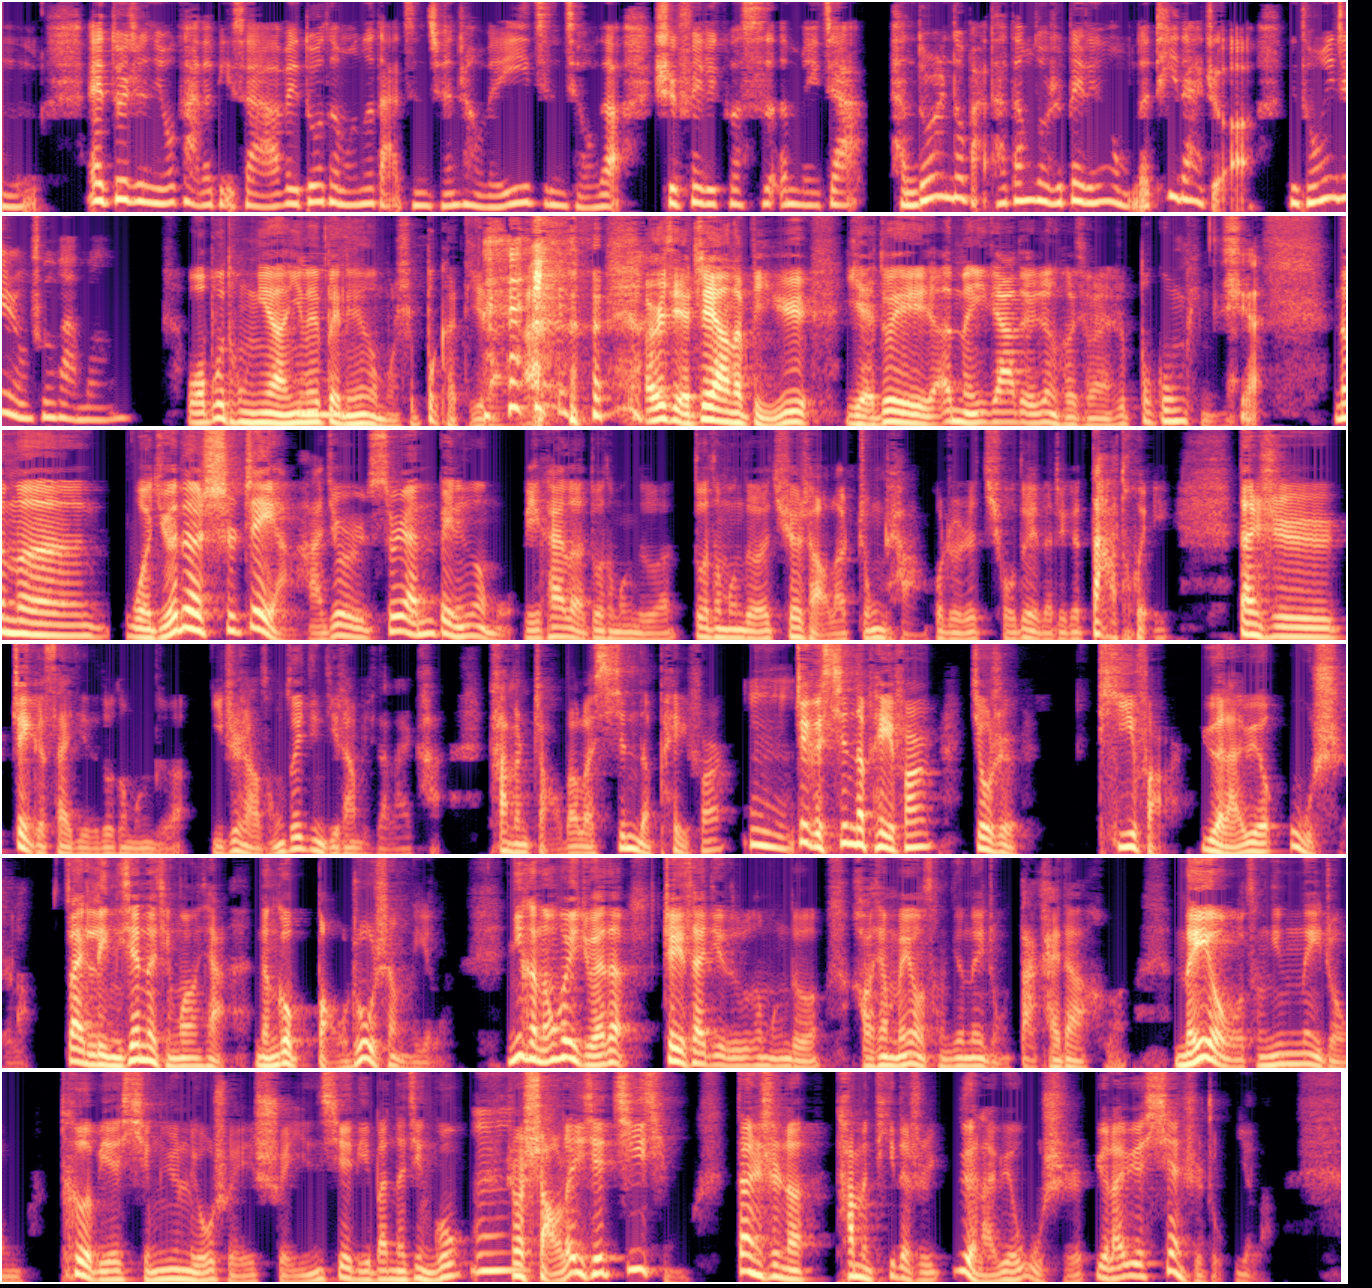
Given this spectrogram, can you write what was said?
哎，对阵纽卡的比赛啊，为多特蒙德打进全场唯一进球的是菲利克斯·恩梅加，很多人都把他当做是贝林厄姆的替代者，你同意这种说法吗？我不同意啊，因为嗯贝林厄姆是不可替代的，而且这样的比喻也对恩梅加对任何球员是不公平的。是，那么我觉得是这样哈，就是虽然贝林厄姆离开了多特蒙德，多特蒙德缺少了中场或者是球队的这个大腿，但是这个赛季的多特蒙德，你至少从最近几场比赛来看，他们找到了新的配方。嗯，这个新的配方就是踢法越来越务实了，在领先的情况下能够保住胜利了。你可能会觉得这赛季的多特蒙德好像没有曾经那种大开大合，没有曾经那种特别行云流水、水银泻地般的进攻，嗯是吧？少了一些激情，但是呢，他们踢的是越来越务实，越来越现实主义了。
